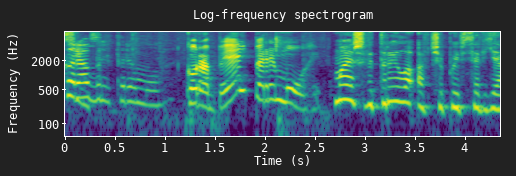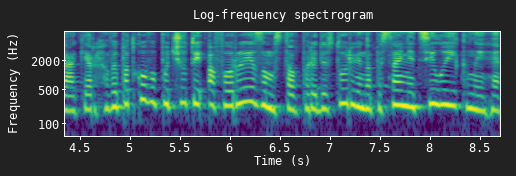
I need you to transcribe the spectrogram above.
корабль перемоги. Корабель перемоги. Маєш вітрила, а вчепився в якір. Випадково почутий афоризм став передісторією написання цілої книги.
